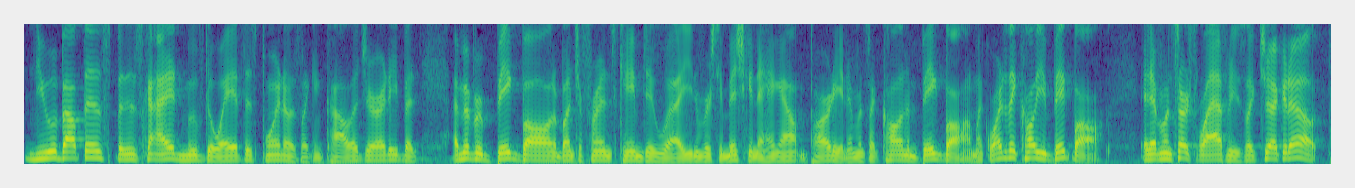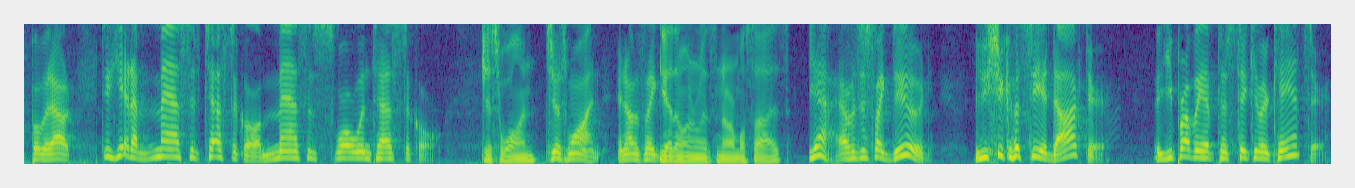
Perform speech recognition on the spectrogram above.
knew about this, but this guy I had moved away at this point. I was like in college already. But I remember Big Ball and a bunch of friends came to uh, University of Michigan to hang out and party, and everyone's like calling him Big Ball. I'm like, why do they call you Big Ball? And everyone starts laughing. He's like, check it out. Pull it out. Dude, he had a massive testicle, a massive swollen testicle. just one. Just one. And I was like, The other one was normal size. yeah, I was just like, dude, you should go see a doctor. You probably have testicular cancer.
